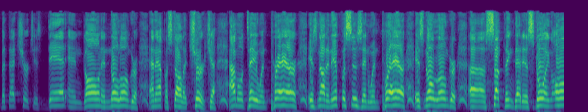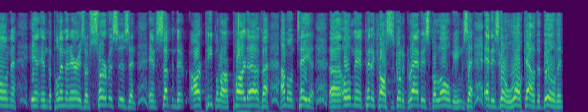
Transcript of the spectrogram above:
But that church is dead and gone and no longer an apostolic church. Uh, I'm going to tell you when prayer is not an emphasis and when prayer is no longer uh, something that is going on in, in, the preliminaries of services and, and something that our people are a part of, uh, I'm going to tell you, uh, old man Pentecost is going to grab his belongings and he's going to walk out of the building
